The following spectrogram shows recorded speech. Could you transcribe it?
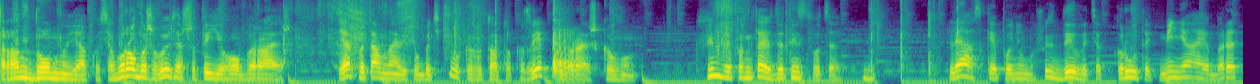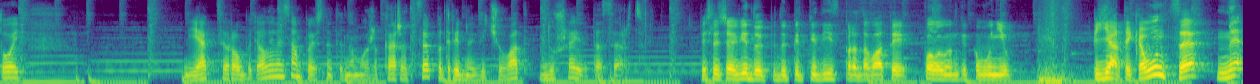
рандомно якось, або робиш вигляд, що ти його обираєш. Я питав навіть у батьків, кажу, тато, кажу, як ти обираєш кавун? Він, я пам'ятаю, з дитинства це ляскає по ньому, щось дивиться, крутить, міняє, бере той. Як це робить? Але він сам пояснити не може. Каже, це потрібно відчувати душею та серцем. Після цього відео піду під під'їзд продавати половинки кавунів. П'ятий кавун це не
